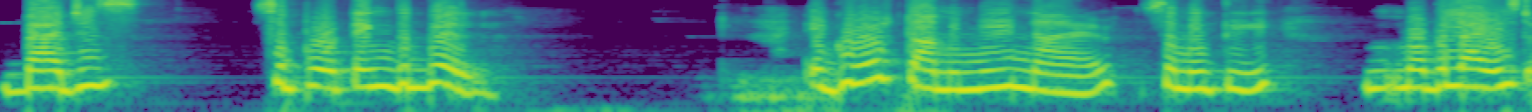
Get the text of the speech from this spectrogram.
badges supporting the bill. Igor Kamini Nair Samiti mobilized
